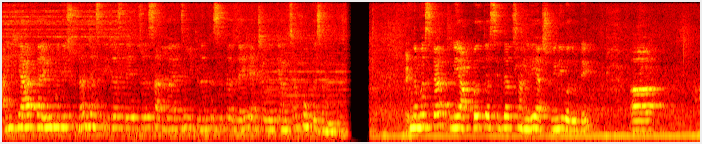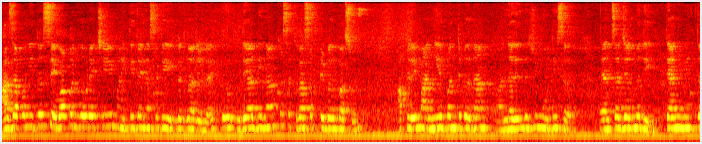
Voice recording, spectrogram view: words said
आणि ह्या ड्राईव्हमध्ये सुद्धा जास्तीत जास्त याचं सातबाऱ्याचं वितरण कसं करता येईल याच्यावरती आमचा फोकस आहे. नमस्कार मी अप्पर तहसीलदार सांगली अश्विनी वरुटे अं, आज आपण इथं सेवा पंधरवड्याची माहिती देण्यासाठी एकत्र आलेलो आहे. तर उद्या दिनांक सतरा सप्टेंबरपासून आपले माननीय पंतप्रधान नरेंद्रजी मोदी सर यांचा जन्मदिन त्यानिमित्त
